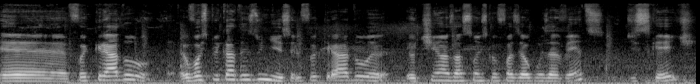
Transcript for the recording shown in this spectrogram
É, foi criado. Eu vou explicar desde o início. Ele foi criado. Eu tinha as ações que eu fazia alguns eventos de skate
